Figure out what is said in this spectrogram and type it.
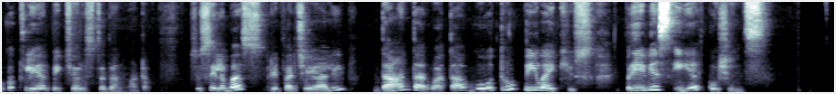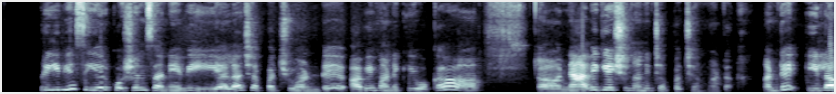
ఒక క్లియర్ పిక్చర్ ఇస్తుంది అనమాట సో సిలబస్ రిఫర్ చేయాలి. దాని తర్వాత go through PYQs previous year questions previous year questions అనేవి ఎలా చెప్పచ్చు అంటే అవి మనకి ఒక నావిగేషన్ అని చెప్పొచ్చు అనమాట అంటే ఇలా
